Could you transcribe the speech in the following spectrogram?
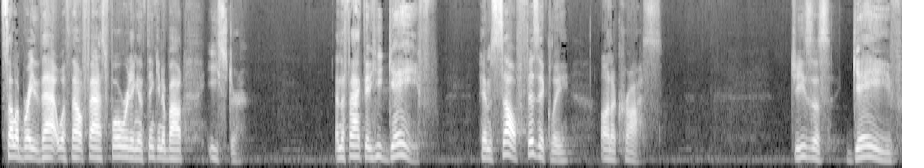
celebrate that without fast forwarding and thinking about Easter. And the fact that he gave himself physically on a cross. Jesus gave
